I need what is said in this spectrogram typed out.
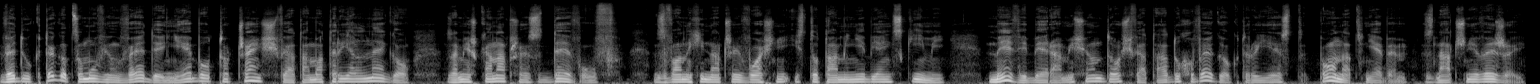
Według tego, co mówią Wedy, niebo to część świata materialnego, zamieszkana przez dewów, zwanych inaczej właśnie istotami niebiańskimi. My wybieramy się do świata duchowego, który jest ponad niebem, znacznie wyżej.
